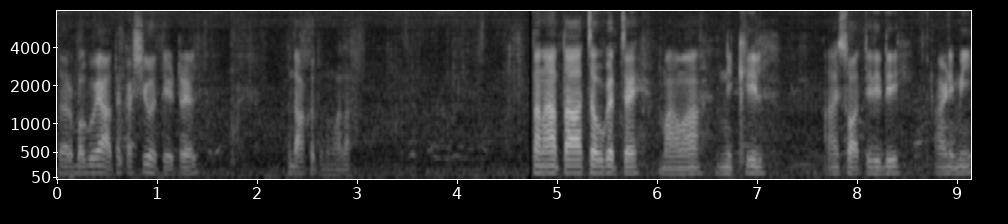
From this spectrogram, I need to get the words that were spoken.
सर बघूया आता कशी होती ट्रेल दाखवतो तुम्हाला. पण आता चौघच आहे मामा निखिल स्वाती दिदी आणि मी.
